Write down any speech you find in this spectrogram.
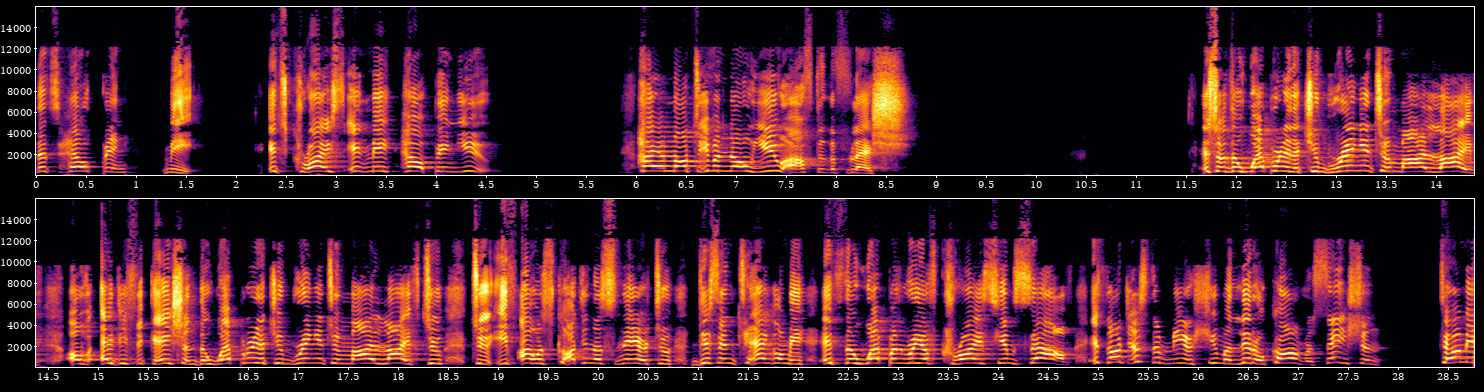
that's helping me. It's Christ in me helping you. I am not to even know you after the flesh. And so the weaponry that you bring into my life of edification, the weaponry that you bring into my life to, to, if I was caught in a snare, to disentangle me, it's the weaponry of Christ himself. It's not just a mere human little conversation. Tell me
